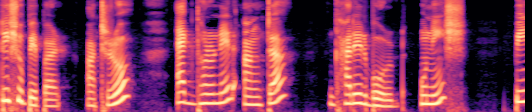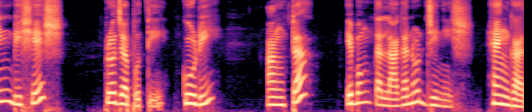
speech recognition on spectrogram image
টিস্যু পেপার। আঠেরো, এক ধরনের আংটা, ঘাড়ের বোর্ড। উনিশ, পিন বিশেষ, প্রজাপতি। কুড়ি, আংটা এবং তা লাগানোর জিনিস। হ্যাঙ্গার।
